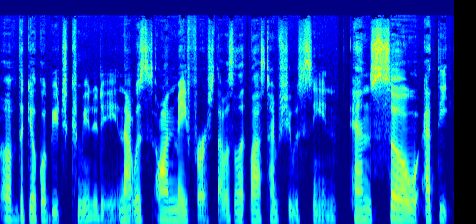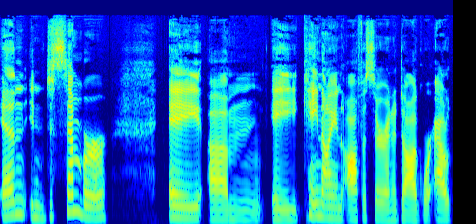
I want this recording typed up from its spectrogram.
of the Gilgo Beach community, and that was on May 1st. That was the last time she was seen. And so, at the end in December, a um, a canine officer and a dog were out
